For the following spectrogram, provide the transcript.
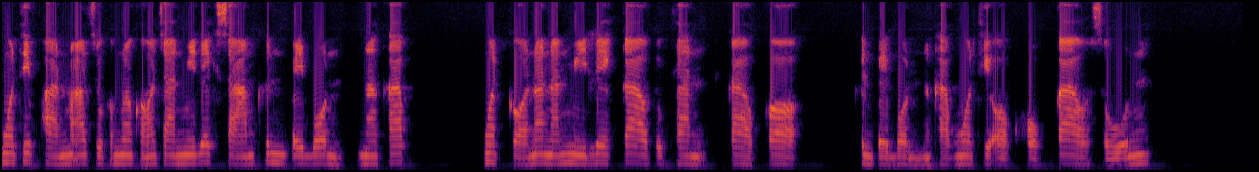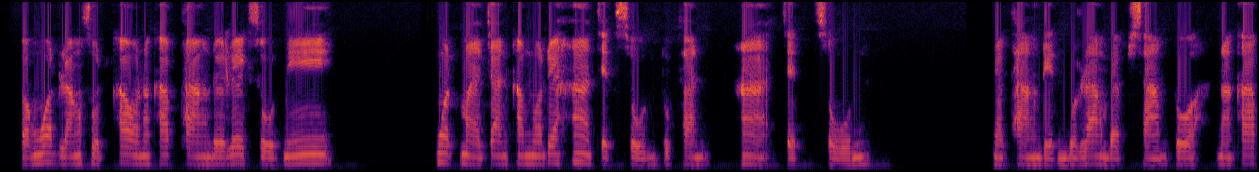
งวดที่ผ่านมาเอาสูตรคำนวณของอาจารย์มีเลขสามขึ้นไปบนนะครับ งวดก่อนหน้านั้นมีเลขเก้าทุกท่านเก้าก็ ขึ้นไปบนนะครับ งวดที่ออกหกเก้าศูนย์สองงวดหลังสุดเข้านะครับ ทางเดินเลขสูตรนี้ งวดใหม่อาจารย์คำนวณได้ห้าเจ็ดศูนย์ทุกท่านห้าเจ็ดศูนย์แนวทางเด่นบนล่างแบบสามตัวนะครับ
